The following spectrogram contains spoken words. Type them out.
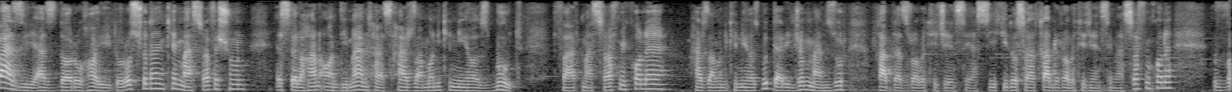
بعضی از داروهایی درست شدن که مصرفشون اصطلاحا آندیمند هست. هر زمانی که نیاز بود فرد مصرف می‌کنه هر زمانی که نیاز بود در اینجا منظور قبل از رابطه جنسی هست. یکی دو ساعت قبل رابطه جنسی مصرف می‌کنه و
